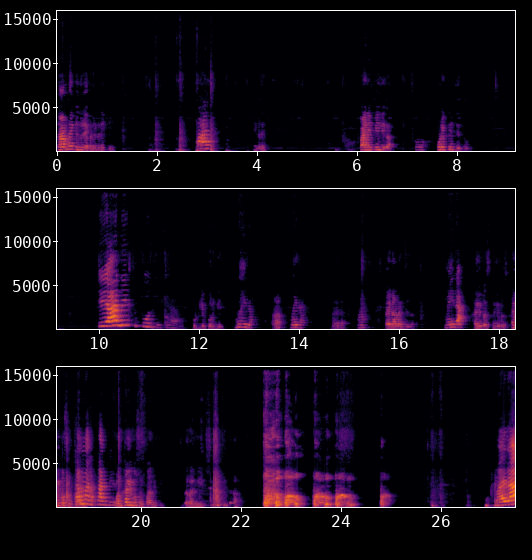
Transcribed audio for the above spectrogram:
काम आहे? की तुझ्याकडे इकडे? की. काय? इकडे. पाणी पिली का? हो. पुढे खेळते तू ती आली की पोरगी खेळायला. कुठली पोरगी मैरा हा मैरा मायरा हा. काय नाव आहे तिचं मैरा खाली बस खाली बस खाली बसून काय पाणी मला पाणी दिलं? पण खाली बसून पाणी पी जरा नीट शिस्तीत हा मैरा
